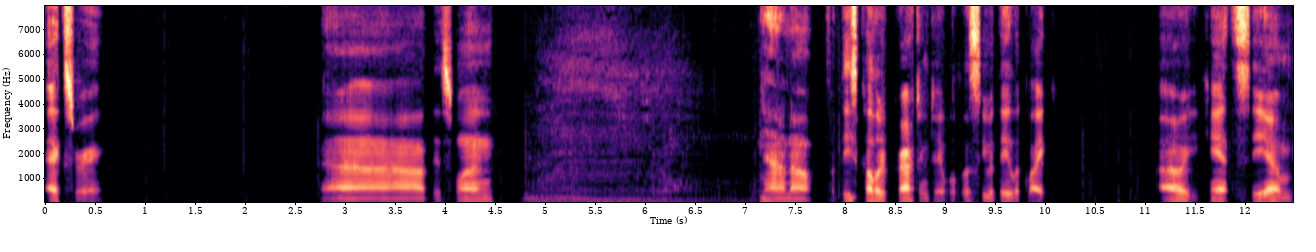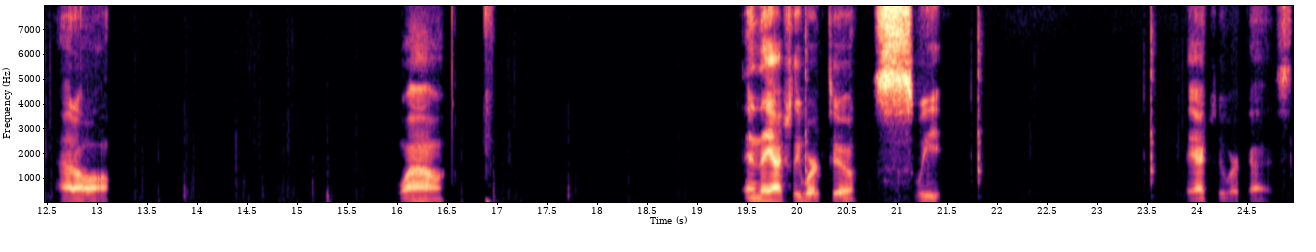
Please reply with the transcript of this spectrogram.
X-ray. Uh, this one. I don't know. But these colored crafting tables, let's see what they look like. Oh, you can't see them at all. Wow. And they actually work too. Sweet. They actually work, guys.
